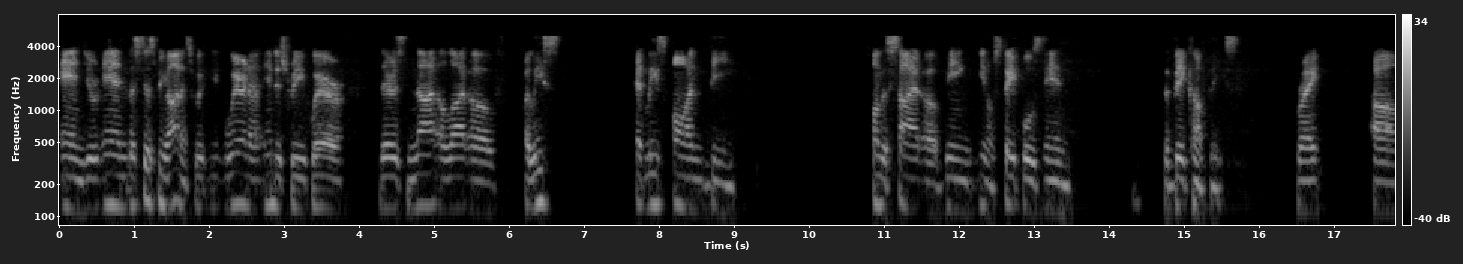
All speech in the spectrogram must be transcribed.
and you're in, let's just be honest, we- we're in an industry where there's not a lot of, at least, at least on the, on the side of being, you know, staples in the big companies, right? Um,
